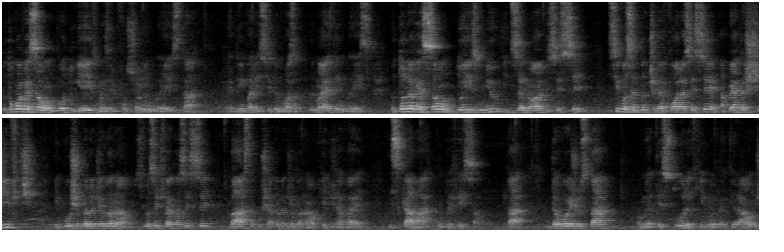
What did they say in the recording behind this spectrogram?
Eu estou com a versão em português, mas ele funciona em inglês, tá? É bem parecido, eu gosto mais da inglês. Eu estou na versão 2019 CC. Se você não estiver fora CC, aperta Shift e puxa pela diagonal. Se você tiver com a CC, basta puxar pela diagonal que ele já vai escalar com perfeição. Tá? Então eu vou ajustar a minha textura aqui, meu background.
